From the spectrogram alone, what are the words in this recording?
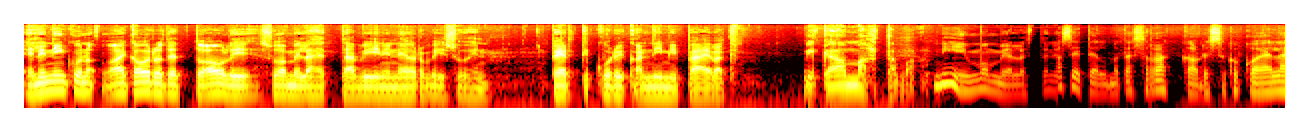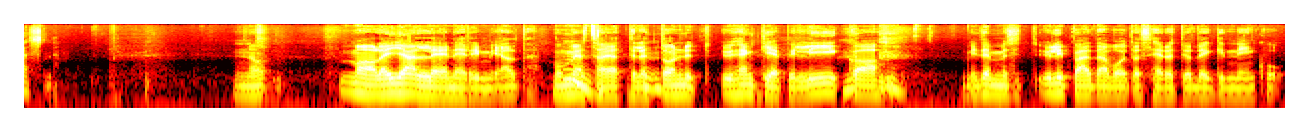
Eli niin kuin aika odotettua oli, Suomi lähettää Viinin Euroviisuihin Pertti Kurikan nimipäivät – mikä on mahtavaa. Niin, mun mielestä. Asetelma tässä rakkaudessa koko ajan läsnä. No, mä olen jälleen eri mieltä. Mun mm. mielestä ajattelet, että on nyt yhden kiepin liikaa. Miten me sitten ylipäätään voitaisiin heidät jotenkin niin kuin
